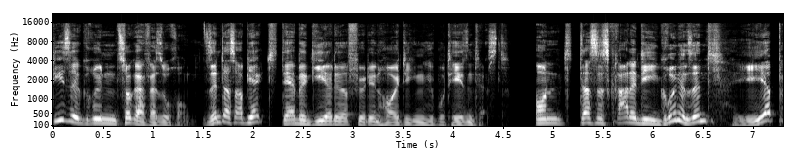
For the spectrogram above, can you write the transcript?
Diese grünen Zuckerversuchungen sind das Objekt der Begierde für den heutigen Hypothesentest. Und dass es gerade die Grünen sind, yep,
